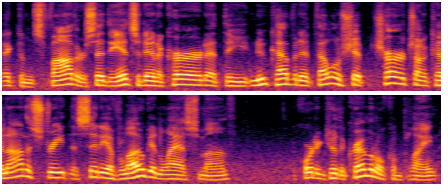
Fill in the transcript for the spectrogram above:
Victim's father said the incident occurred at the New Covenant Fellowship Church on Kanata Street in the city of Logan last month. According to the criminal complaint,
